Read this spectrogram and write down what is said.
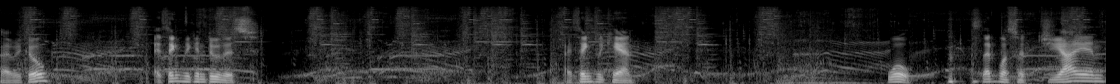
There we go. I think we can do this. I think we can. Whoa. that was a giant...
